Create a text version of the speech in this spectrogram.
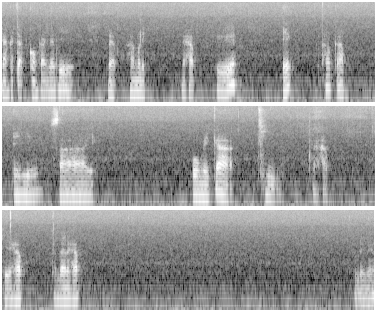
การกระจัดของการเคลื่อนที่แบบฮาร์โมนิกนะครับหรือ x เท่ากับ a sin โอเมก้า t นะครับ โอเคนะครับ ทำได้นะครับทำ เลยนะ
